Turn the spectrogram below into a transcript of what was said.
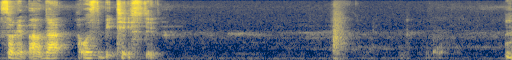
Sorry about that. I was a bit tasty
